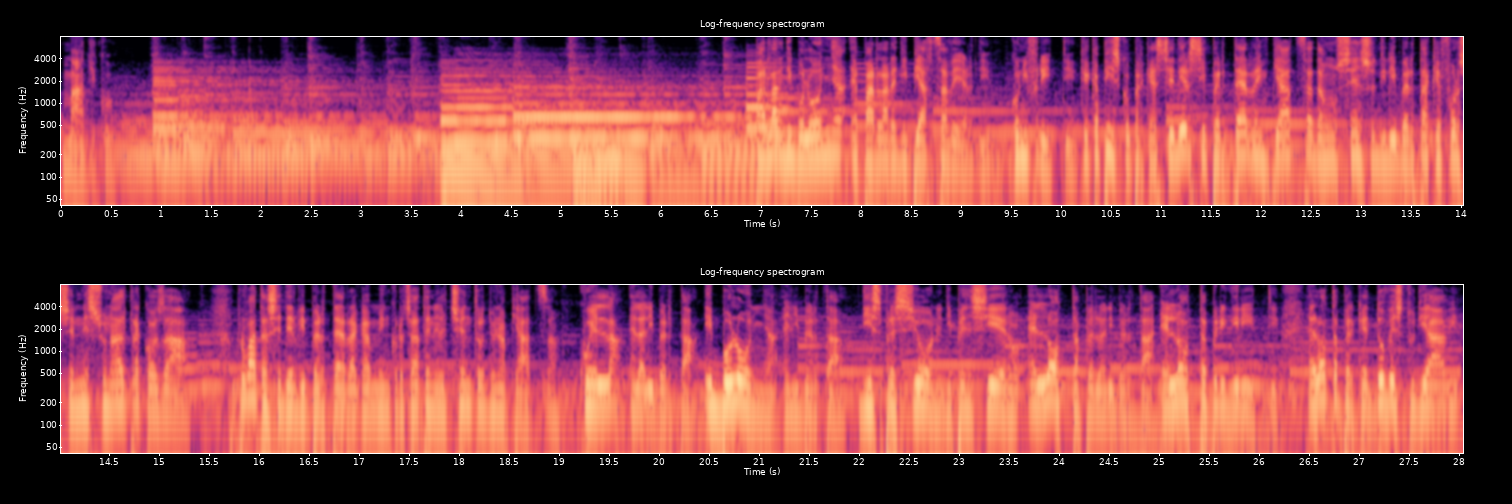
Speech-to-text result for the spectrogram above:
Magico. Parlare di Bologna è parlare di Piazza Verdi, con i fritti, che capisco perché sedersi per terra in piazza dà un senso di libertà che forse nessun'altra cosa ha. Provate a sedervi per terra a gambe incrociate nel centro di una piazza. Quella è la libertà. E Bologna è libertà, di espressione, di pensiero, è lotta per la libertà, è lotta per i diritti, è lotta perché dove studiavi,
